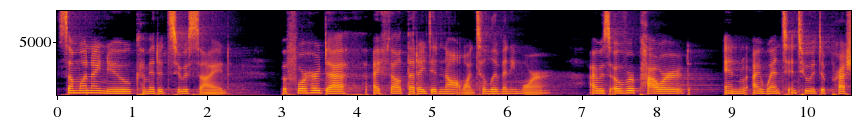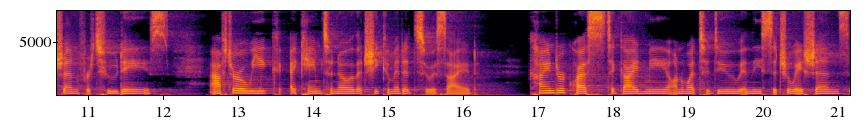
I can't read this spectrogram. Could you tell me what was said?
someone I knew committed suicide. Before her death, I felt that I did not want to live anymore. I was overpowered and I went into a depression for two days. After a week, I came to know that she committed suicide kind requests to guide me on what to do in these situations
